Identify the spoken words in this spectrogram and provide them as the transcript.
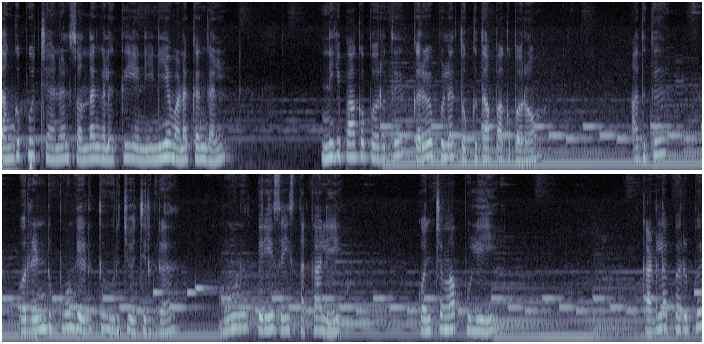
சங்குப்பூ சேனல் சொந்தங்களுக்கு என் இனிய வணக்கங்கள். இன்றைக்கி பார்க்க போகிறது கருவேப்பிலை தொக்கு தான் பார்க்க போகிறோம் அதுக்கு ஒரு ரெண்டு பூண்டு எடுத்து உரித்து வச்சுருக்கிறேன் மூணு பெரிய சைஸ் தக்காளி கொஞ்சமாக புளி கடலைப்பருப்பு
